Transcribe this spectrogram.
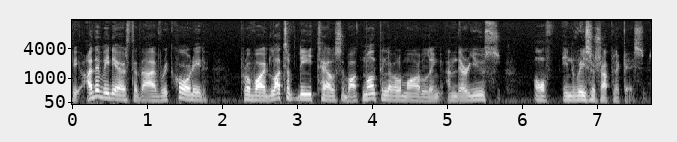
The other videos that I've recorded provide lots of details about multi-level modeling and their use of in research applications.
